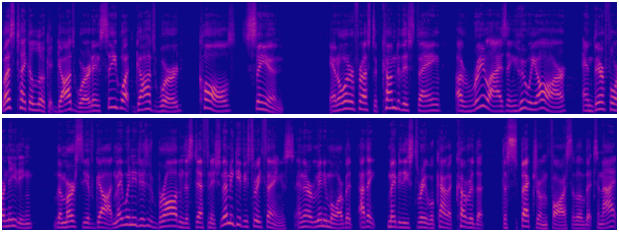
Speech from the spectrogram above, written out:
Let's take a look at God's Word and see what God's Word calls sin. In order for us to come to this thing of realizing who we are and therefore needing the mercy of God. Maybe we need to just broaden this definition. Let me give you three things, and there are many more, but I think maybe these three will kind of cover the, the spectrum for us a little bit tonight.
